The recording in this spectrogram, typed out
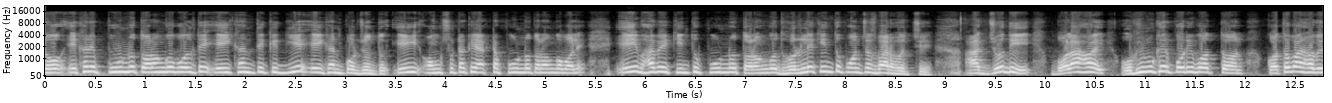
তো এখানে পূর্ণ তরঙ্গ বলতে এইখান থেকে গিয়ে এইখান পর্যন্ত, এই অংশটাকে একটা পূর্ণ তরঙ্গ বলে। এইভাবে কিন্তু পূর্ণ তরঙ্গ ধরলে কিন্তু পঞ্চাশ বার হচ্ছে। আর যদি বলা হয় অভিমুখের পরিবর্তন কতবার হবে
